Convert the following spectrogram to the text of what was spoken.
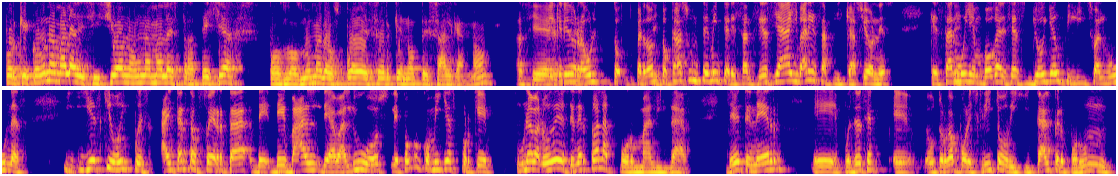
porque con una mala decisión o una mala estrategia, pues los números puede ser que no te salgan, ¿no? Así es. Mi querido Raúl, perdón, tocabas un tema interesante. Decías, ya hay varias aplicaciones que están muy en boga. Decías, yo ya utilizo algunas. Y, es que hoy, pues, hay tanta oferta de, de, val, de avalúos, le pongo comillas porque un avalúo debe tener toda la formalidad, debe tener, eh, pues debe ser eh, otorgado por escrito o digital, pero por un,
